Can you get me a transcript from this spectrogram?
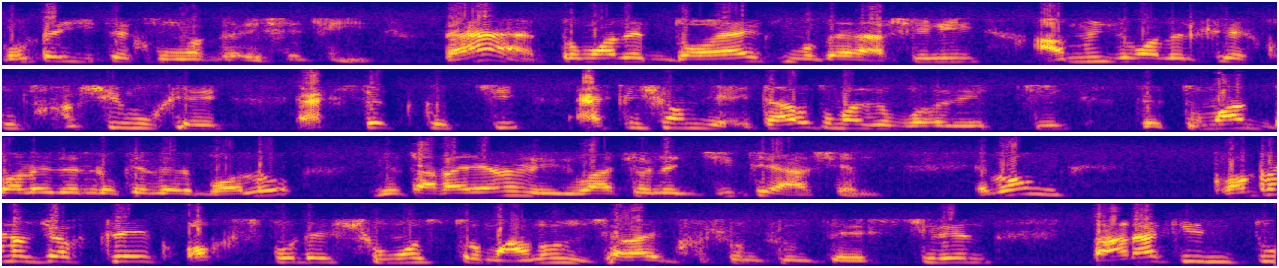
ভোটে জিতে ক্ষমতায় এসেছি। হ্যাঁ তোমাদের দয়ায় ক্ষমতায় আসেনি, আমি তোমাদেরকে খুব হাসি মুখে অ্যাকসেপ্ট করছি। একই সঙ্গে এটাও তোমাকে বলে দিচ্ছি যে তোমার দলের লোকেদের বলো যে তারা যেন নির্বাচনে জিতে আসেন। এবং ঘটনাচক্রে অক্সফোর্ডের সমস্ত মানুষ যারা ভাষণ শুনতে এসেছিলেন, তারা কিন্তু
